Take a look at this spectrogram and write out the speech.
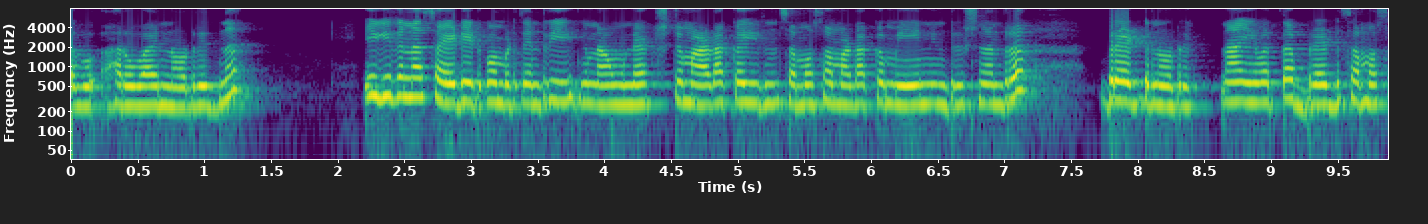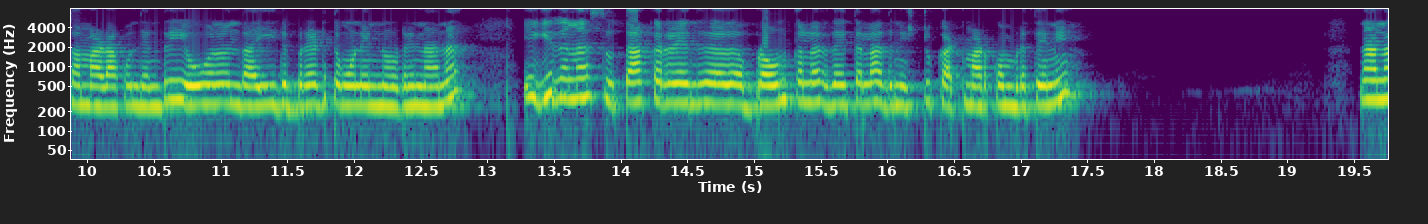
ಆಗು ಹರುವಾಯ್ ನೋಡ್ರಿ ಇದನ್ನ ಈಗ ಇದನ್ನು ಸೈಡ್ ಇಟ್ಕೊಂಡ್ಬಿಡ್ತೇನೆ ರೀ ಈಗ ನಾವು ನೆಕ್ಸ್ಟ್ ಮಾಡಕ್ಕೆ ಇದನ್ನ ಸಮೋಸ ಮಾಡಕ್ಕೆ ಮೇನ್ ಇಂಟ್ರೆಸ್ಟ್ ಅಂದ್ರೆ ಬ್ರೆಡ್ ನೋಡಿರಿ. ನಾ ಇವತ್ತು ಬ್ರೆಡ್ ಸಮೋಸ ಮಾಡಕ್ಕೆ ಬಂದೇನಿ ರೀ ಒಂದೊಂದು ಐದು ಬ್ರೆಡ್ ತೊಗೊಂಡೇನಿ ನೋಡಿರಿ ನಾನು. ಈಗ ಇದನ್ನು ಸುತ್ತಾಕರ ಬ್ರೌನ್ ಕಲರ್ದು ಐತಲ್ಲ, ಅದನ್ನ ಇಷ್ಟು ಕಟ್ ಮಾಡ್ಕೊಂಡ್ಬಿಡ್ತೇನೆ. ನಾನು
